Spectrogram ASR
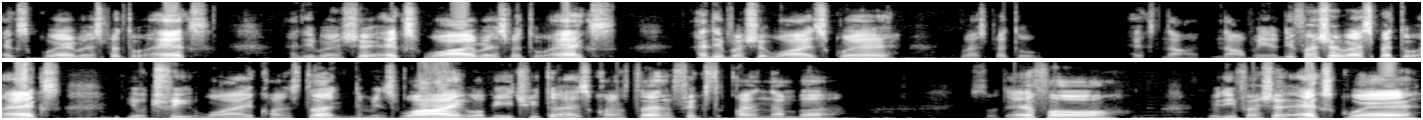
x squared respect to x and differentiate xy respect to x and differentiate y squared respect to x now. Now when you differentiate respect to x, you treat y constant. That means y will be treated as constant fixed constant number. So therefore, we differentiate x squared,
